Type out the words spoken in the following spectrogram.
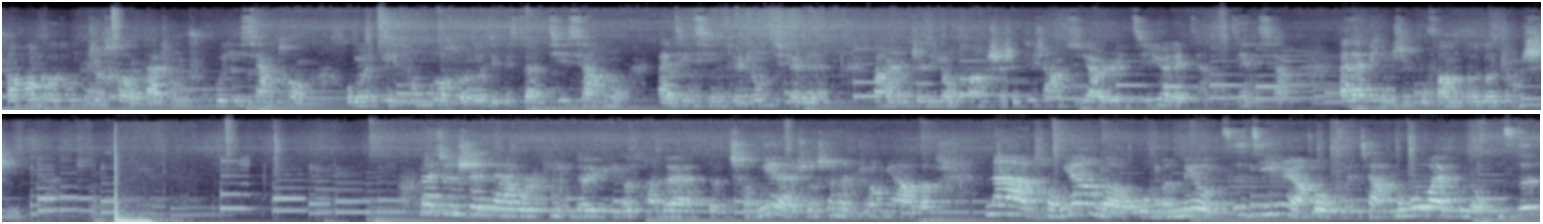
双方沟通之后达成初步意向后，我们可以通过合作几个短期项目来进行最终确认。当然，这几种方式实际上需要日积月累才能见效，大家平时不妨多多重视一下。就是 networking 对于一个团队的成立来说是很重要的。那同样的，我们没有资金，然后我们想通过外部融资，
